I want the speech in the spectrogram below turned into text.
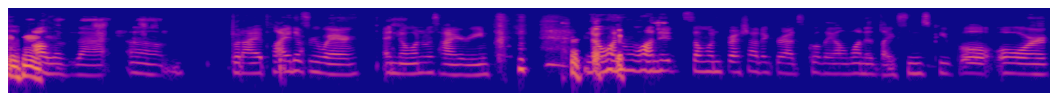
Mhm. all of that. Um, but I applied everywhere and no one was hiring. no one wanted someone fresh out of grad school. They all wanted licensed people or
